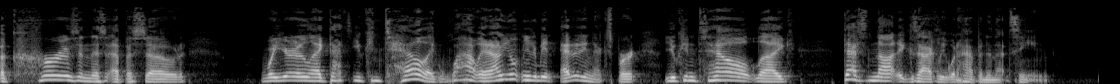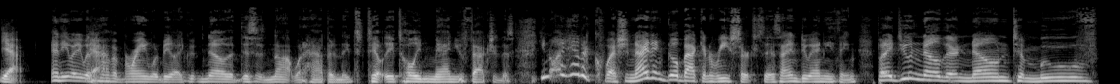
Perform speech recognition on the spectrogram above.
occurs in this episode where you're like that's you can tell like wow and I don't need to be an editing expert you can tell like that's not exactly what happened in that scene Yeah. Anybody with Yeah. half a brain would be like no that this is not what happened. They, t- they totally manufactured this. You know i had a question. I didn't go back and research this. I didn't do anything. But i do know they're known to move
